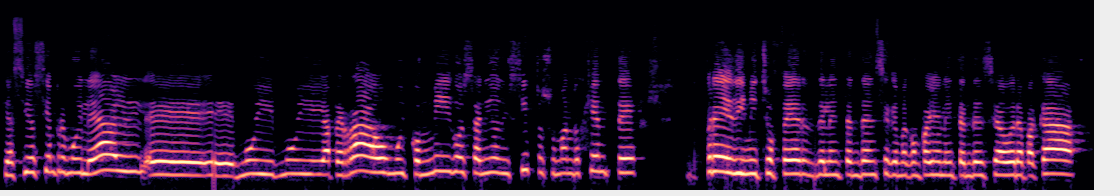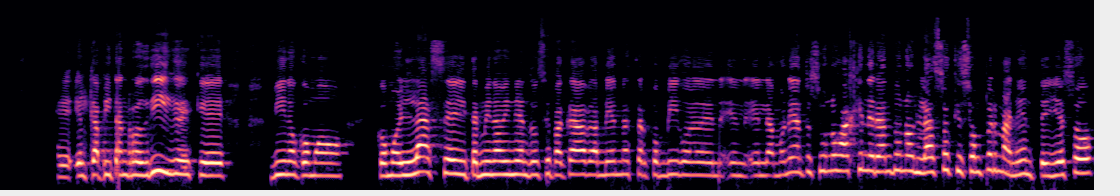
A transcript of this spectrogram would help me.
que ha sido siempre muy leal, eh, muy, muy aperrado, muy conmigo, se han ido, insisto, sumando gente. Freddy, mi chofer de la Intendencia, que me acompaña en la Intendencia ahora para acá, eh, el capitán Rodríguez, que vino como como enlace y termina viniéndose para acá también a estar conmigo en, la moneda. Entonces uno va generando unos lazos que son permanentes y eso,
